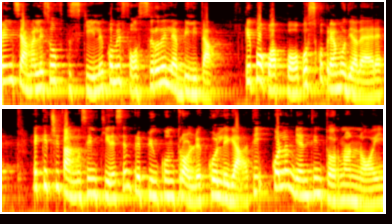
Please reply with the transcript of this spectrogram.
Pensiamo alle soft skill come fossero delle abilità che poco a poco scopriamo di avere e che ci fanno sentire sempre più in controllo e collegati con l'ambiente intorno a noi.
